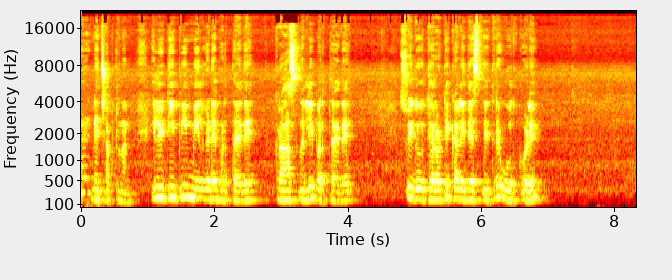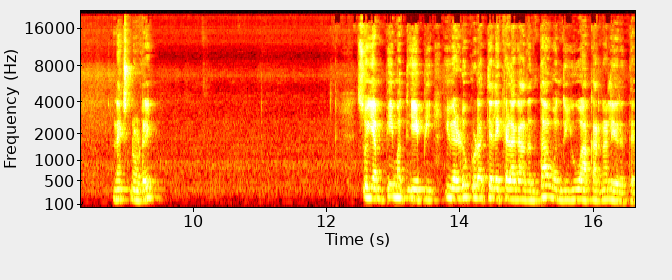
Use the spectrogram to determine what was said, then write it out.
ಎರಡನೇ ಚಾಪ್ಟರ್ನಲ್ಲಿ ಇಲ್ಲಿ ಟಿ ಪಿ ಮೇಲ್ಗಡೆ ಬರ್ತಾ ಇದೆ ಕ್ರಾಸ್ನಲ್ಲಿ ಬರ್ತಾ ಇದೆ. ಸೊ ಇದು ಥೆರೋಟಿಕಲ್ ಇದೆ ಸ್ನೇಹಿತರೆ, ಓದ್ಕೊಳ್ಳಿ. ನೆಕ್ಸ್ಟ್ ನೋಡ್ರಿ. ಸೊ ಎಂ ಪಿ ಮತ್ತು ಎ ಪಿ ಇವೆರಡೂ ಕೂಡ ತಲೆ ಕೆಳಗಾದಂಥ ಒಂದು ಯು ಆಕಾರನಲ್ಲಿ ಇರುತ್ತೆ.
